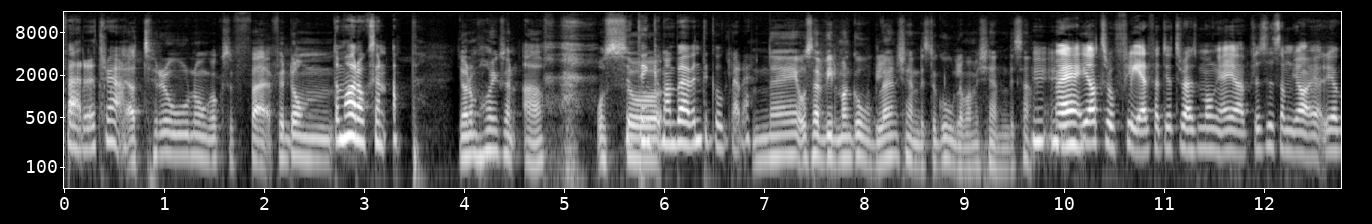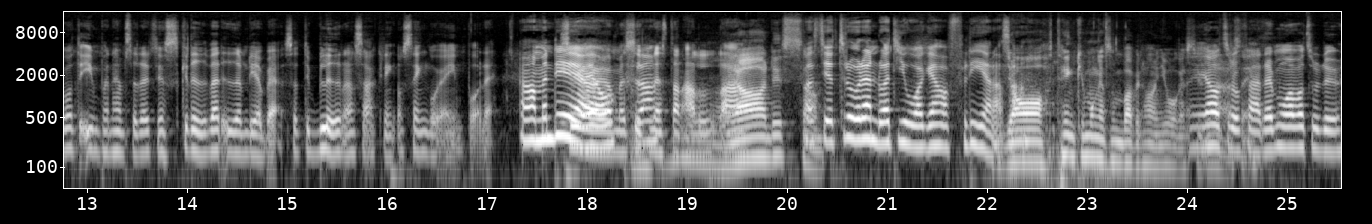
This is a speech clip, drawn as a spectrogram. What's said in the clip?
Färre tror jag. Jag tror nog också färre, för de, De har också en app. Ja de har ju också en app och Så så, jag tänker man behöver inte googla det. nej, och sen vill man googla en kändis, då googlar man med kändisen. Mm, mm. Nej, jag tror fler för att jag tror att många gör precis som jag gör. Jag går inte in på en hemsida utan jag skriver IMDB så att det blir en sökning och sen går jag in på det. Ja, men det så gör jag, med typ nästan alla. Ja, det är sant. Fast jag tror ändå att yoga har fler alltså. Ja, tänk hur många som bara vill ha en yogastudio jag tror sig. färre. Moa, vad tror du?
